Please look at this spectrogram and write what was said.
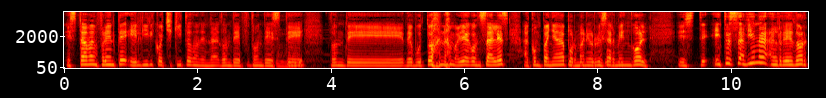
Estaba enfrente el lírico chiquito donde, donde, donde, este, donde debutó Ana María González, acompañada por Mario Ruiz Armengol. Este, entonces había una, alrededor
